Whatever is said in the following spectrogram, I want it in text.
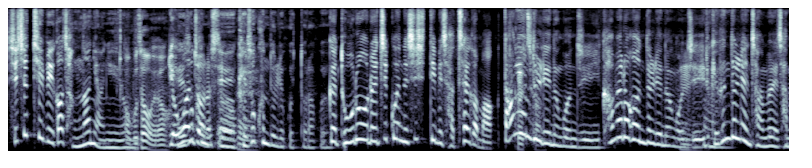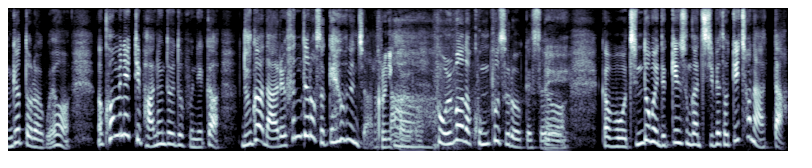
CCTV가 장난이 아니에요. 어, 무서워요. 영화인 줄 알았어요. 예, 계속 흔들리고 있더라고요. 그러니까 도로를 찍고 있는 CCTV 자체가 막 땅이 그렇죠. 흔들리는 건지 이 카메라가 흔들리는 건지 음. 이렇게 음. 흔들리는 장면이 잠겼더라고요. 그러니까 커뮤니티 반응들도 보니까 누가 나를 흔들어서 깨우는 줄 알았다. 그러니까요. 아. 그 얼마나 공포스러웠겠어요. 네. 그러니까 뭐 진동을 느낀 순간 집에서 뛰쳐나왔다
